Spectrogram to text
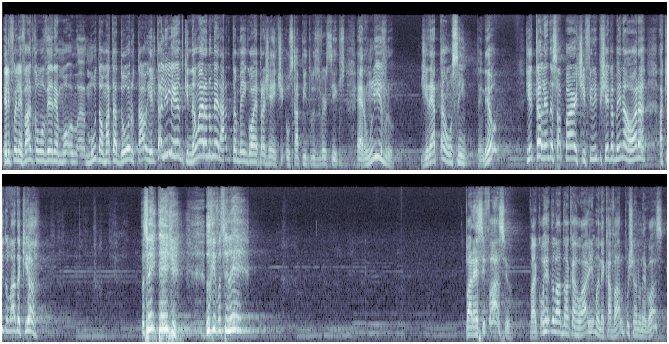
Ele foi levado como ovelha muda ao matadouro tal, e ele está ali lendo, que não era numerado também igual é para gente, os capítulos e os versículos. Era um livro, diretão assim, entendeu? E ele está lendo essa parte, e Felipe chega bem na hora, aqui do lado aqui, ó. Você entende o que você lê? Parece fácil. Vai correr do lado de uma carruagem, mano, é cavalo puxando o negócio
